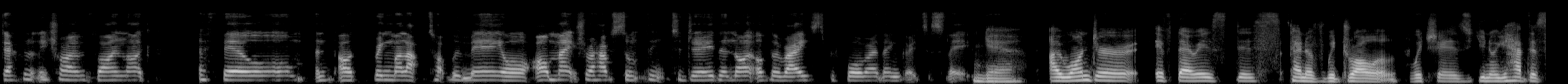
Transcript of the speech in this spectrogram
definitely try and find like a film and I'll bring my laptop with me or I'll make sure I have something to do the night of the race before I then go to sleep. Yeah. I wonder if there is this kind of withdrawal, which is, you know, you have this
